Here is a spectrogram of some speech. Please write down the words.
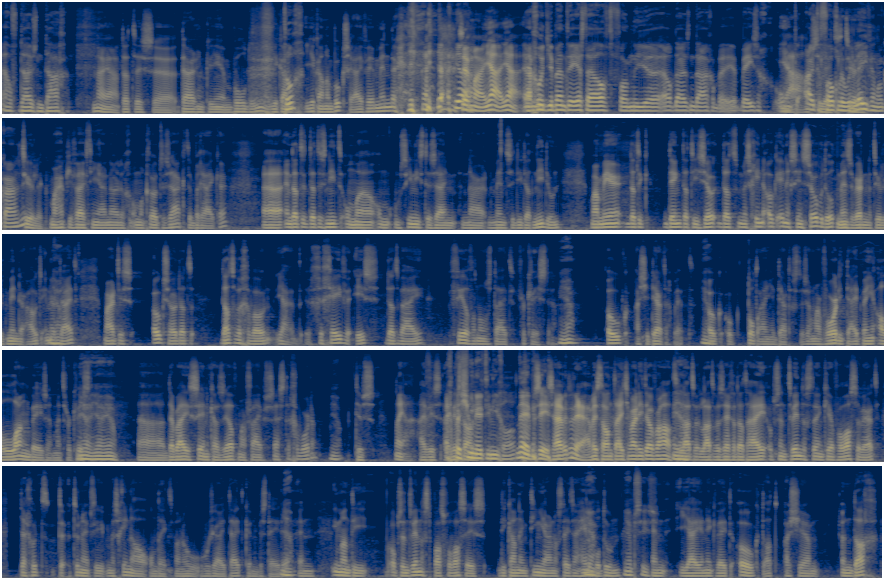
11.000 dagen. Nou ja, dat is, eh, daarin kun je een boel doen. Je kan, Toch? Je kan een boek schrijven in minder. ja, ja. Zeg maar, ja, ja. Ja, En- goed, je bent de eerste helft van die eh 11.000 dagen bezig om Ja, te, uit te vogelen hoe het leven in elkaar zit. Tuurlijk, maar heb je 15 jaar nodig om een grote zaak te bereiken? Eh, en dat, is- dat is niet om, om, om cynisch te zijn naar mensen die dat niet doen, maar meer dat ik denk dat hij zo, dat misschien ook enigszins zo bedoelt. Mensen werden natuurlijk minder oud in de tijd, maar het is ook zo dat, dat we gewoon, ja, gegeven is dat wij veel van onze tijd verkwisten. Ja, Ook als je 30 bent, Ja. ook, ook tot aan je 30ste. Zeg maar, voor die tijd ben je al lang bezig met ja, verkwisten. ja, ja. Uh, daarbij is Seneca zelf maar 65 geworden. Ja. Dus, nou ja, hij wist... Hij Echt wist pensioen al, heeft hij niet gehad. Nee, precies. Hij, nee, hij wist al een tijdje waar hij het over had. Ja. Laten, we, laten we zeggen dat hij op zijn twintigste een keer volwassen werd. Ja goed, toen heeft hij misschien al ontdekt van hoe, hoe zou je tijd kunnen besteden. Ja. En iemand die op zijn twintigste pas volwassen is, die kan in tien jaar nog steeds een heleboel doen. Ja, precies. En jij en ik weten ook dat als je een dag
